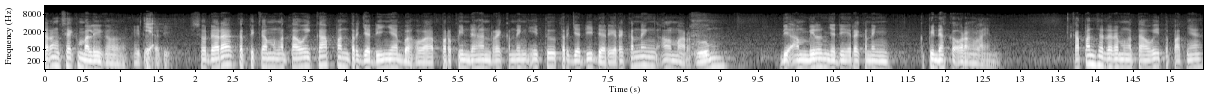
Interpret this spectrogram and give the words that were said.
Sekarang saya kembali ke itu Ya. tadi. Saudara ketika mengetahui kapan terjadinya bahwa perpindahan rekening itu terjadi dari rekening almarhum diambil menjadi rekening kepindah ke orang lain. Kapan saudara mengetahui tepatnya?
